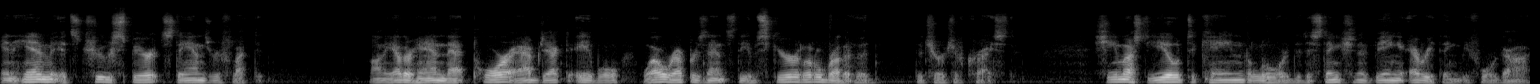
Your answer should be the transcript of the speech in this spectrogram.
In him, its true spirit stands reflected. On the other hand, that poor, abject Abel well represents the obscure little brotherhood, the Church of Christ. She must yield to Cain the Lord the distinction of being everything before God.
